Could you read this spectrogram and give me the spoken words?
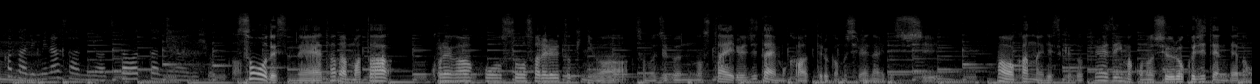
うん。かなり皆さんには伝わったんじゃないでしょうか。そうですね。ただまたこれが放送される時にはその自分のスタイル自体も変わってるかもしれないですしまあわかんないですけどとりあえず今この収録時点での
